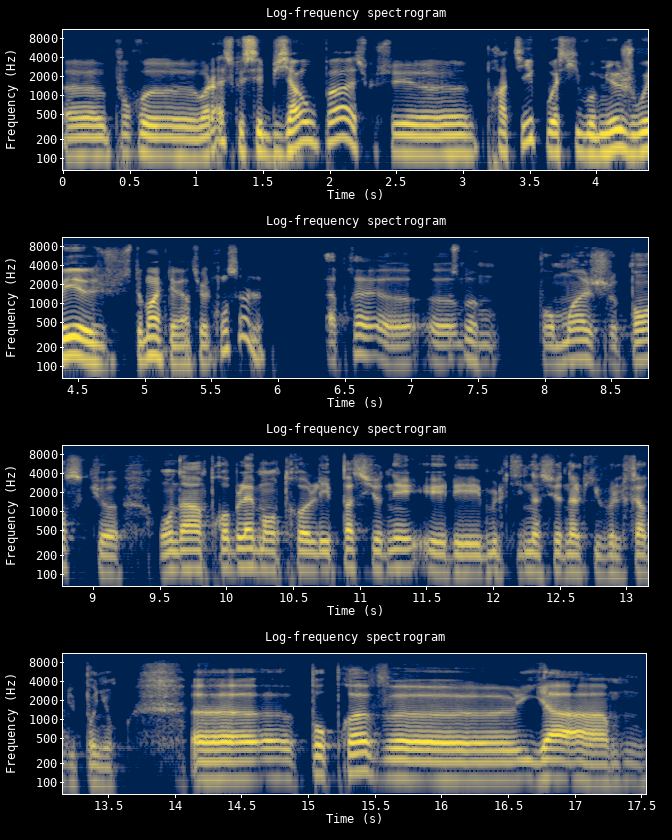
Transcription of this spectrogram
euh, pour euh, voilà, est-ce que c'est bien ou pas? Est-ce que c'est euh, pratique ou est-ce qu'il vaut mieux jouer justement avec la virtuelle console? Après, pour moi, je pense que on a un problème entre les passionnés et les multinationales qui veulent faire du pognon. Euh, pour preuve, euh, il y a un,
